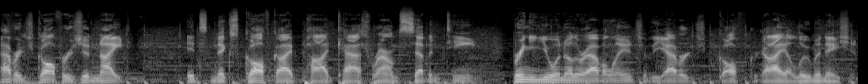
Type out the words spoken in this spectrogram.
Average Golfers Unite. It's Nick's Golf Guy Podcast, round 17, bringing you another avalanche of the average golf guy illumination,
